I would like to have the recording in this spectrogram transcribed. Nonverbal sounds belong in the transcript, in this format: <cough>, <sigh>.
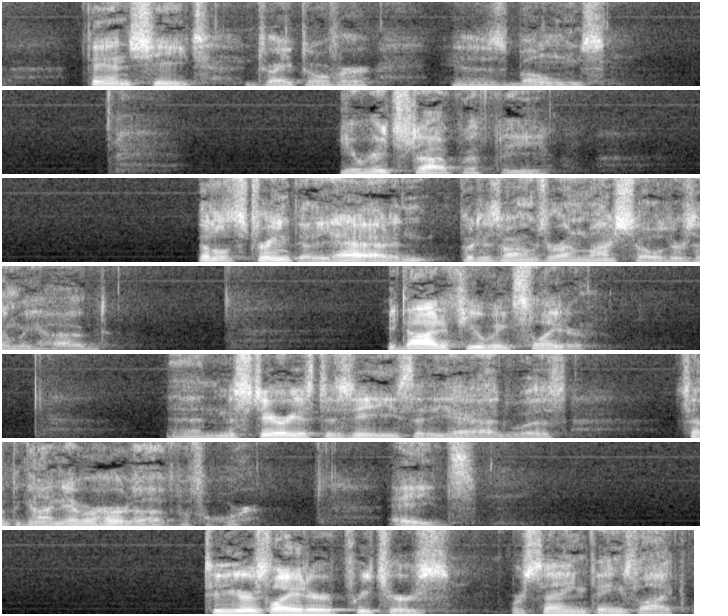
thin sheet draped over his bones. He reached up with the little strength that he had and put his arms around my shoulders, and we hugged. He died a few weeks later. And the mysterious disease that he had was something I never heard of before AIDS. Two years later, preachers were saying things like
